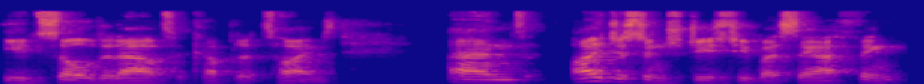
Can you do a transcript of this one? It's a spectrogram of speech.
you'd sold it out a couple of times. And I just introduced you by saying, I think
